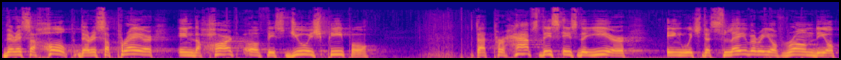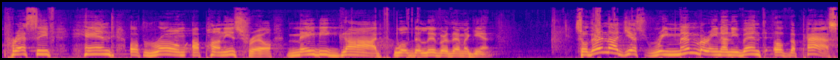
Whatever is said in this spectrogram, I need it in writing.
There is a hope, there is a prayer in the heart of these Jewish people that perhaps this is the year in which the slavery of Rome, the oppressive hand of Rome upon Israel, maybe God will deliver them again. So they're not just remembering an event of the past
